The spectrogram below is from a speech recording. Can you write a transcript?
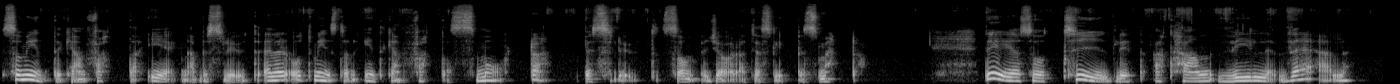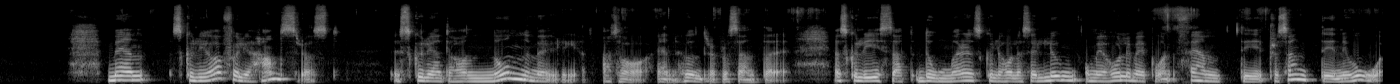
som inte kan fatta egna beslut eller åtminstone inte kan fatta smarta beslut som gör att jag slipper smärta. Det är så tydligt att han vill väl. Men skulle jag följa hans röst skulle jag inte ha någon möjlighet att vara en hundraprocentare. Jag skulle gissa att domaren skulle hålla sig lugn om jag håller mig på en 50-procentig nivå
